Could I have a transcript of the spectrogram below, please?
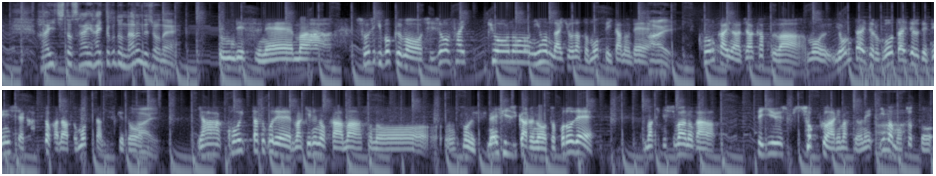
配置と采配ってことになるんでしょうね。ですね、まあ、正直僕も史上最強の日本代表だと思っていたので、はい、今回のアジアカップはもう4対0、5対0で全試合勝つのかなと思ってたんですけど、はい、いやこういったところで負けるのか、まあそのそうですね、フィジカルのところで負けてしまうのかっていうショックはありますよね、今もちょっと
